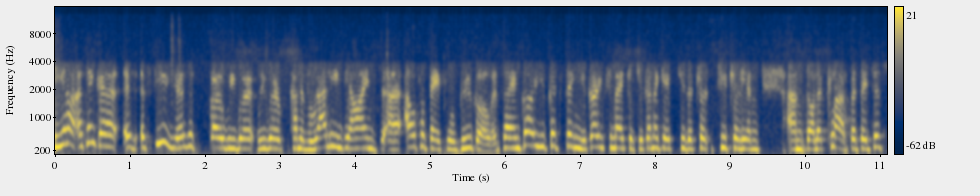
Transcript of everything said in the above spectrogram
Yeah, I think uh, a, a, few years ago we were we were kind of rallying behind uh, Alphabet or Google and saying, "Go, you good thing, you're going to make it, you're going to get to the tr- two trillion um, dollar club." But they just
